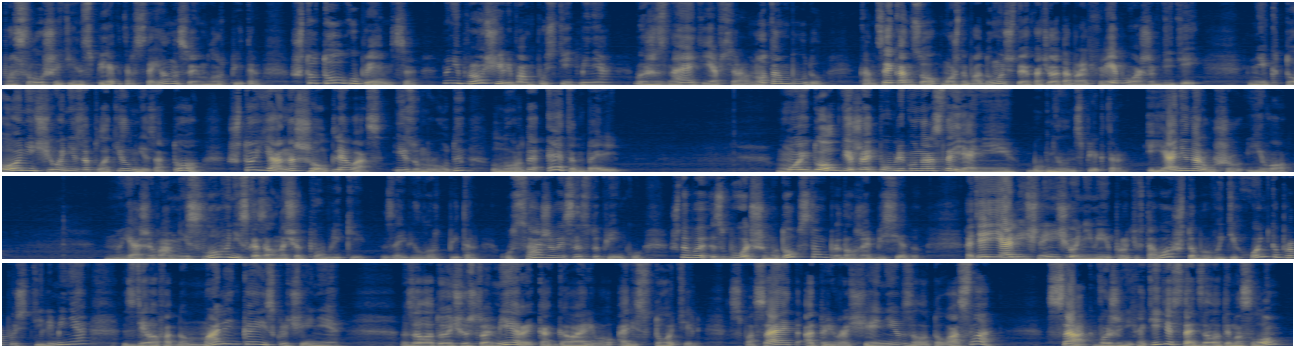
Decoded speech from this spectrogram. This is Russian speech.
«Послушайте, инспектор», — стоял на своем лорд Питер, — «что толку прямиться? Ну не проще ли вам пустить меня? Вы же знаете, я все равно там буду. В конце концов, можно подумать, что я хочу отобрать хлеб у ваших детей. Никто ничего не заплатил мне за то, что я нашел для вас изумруды лорда Эттенберри». «Мой долг — держать публику на расстоянии», — бубнил инспектор, — «и я не нарушу его». «Но я же вам ни слова не сказал насчет публики», — заявил лорд Питер, усаживаясь на ступеньку, чтобы с большим удобством продолжать беседу. «Хотя я лично ничего не имею против того, чтобы вы тихонько пропустили меня, сделав одно маленькое исключение. Золотое чувство меры, как говаривал Аристотель, спасает от превращения в золотого осла. Сак, вы же не хотите стать золотым ослом?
